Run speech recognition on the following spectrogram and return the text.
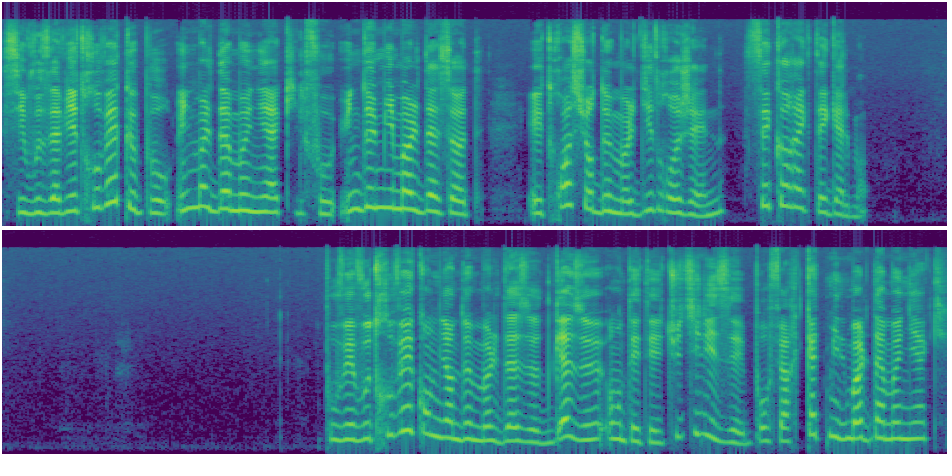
Si vous aviez trouvé que pour 1 mol d'ammoniac, il faut une demi-molle d'azote et 3 sur 2 moles d'hydrogène, c'est correct également. Pouvez-vous trouver combien de moles d'azote gazeux ont été utilisés pour faire 4000 moles d'ammoniac?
